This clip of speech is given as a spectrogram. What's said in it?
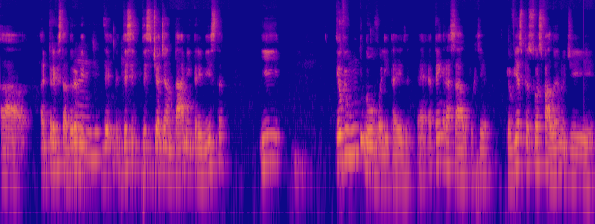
a, a entrevistadora Ai, me de, decidiu adiantar a minha entrevista. E eu vi um mundo novo ali, Thaisa. É, é até engraçado, porque eu vi as pessoas falando de.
